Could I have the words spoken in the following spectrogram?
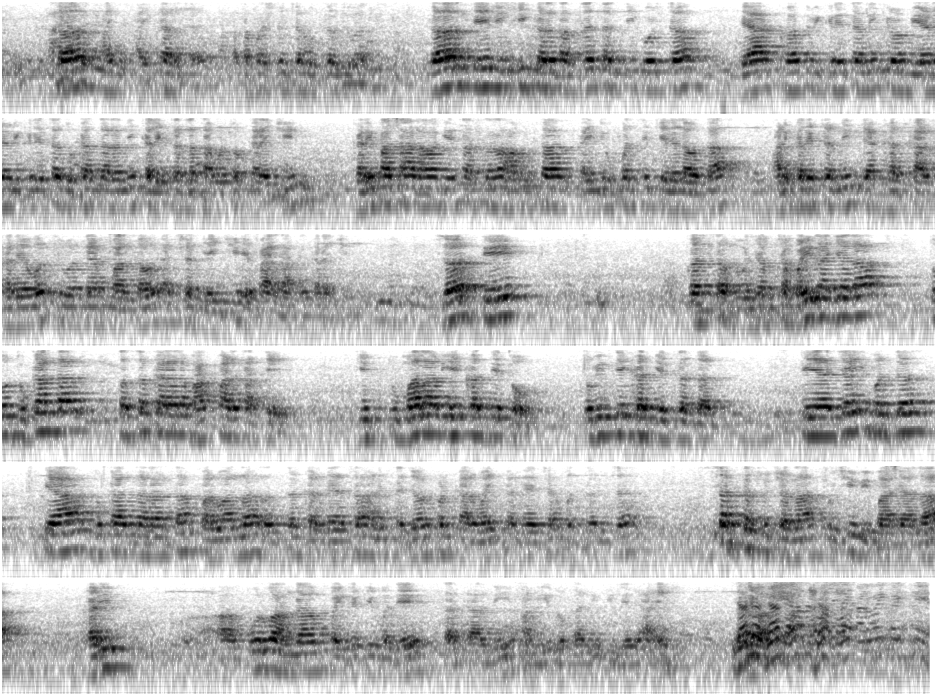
तर ऐका साहेब आता प्रश्नांच्या उत्तर देऊ जर ते लिंकिंग करत असलं तर ती गोष्ट त्या खत विक्रेत्यांनी किंवा बियाणं विक्रेता दुकानदारांनी कलेक्टरला ताबडतोब करायची. खरीपाचा आढावा घेत असताना हा मुद्दा काहींनी उपस्थित केलेला होता. आणि कलेक्टरनी त्या खत कारखान्यावर किंवा त्या मालकावर ऍक्शन घ्यायची एफ आय आर दाखल करायची. जर ते कस्त म्हणजे आमच्या बळीराजाला तो दुकानदार तसं करायला भाग पाडत असेल की तुम्हाला मी हे खत देतो तुम्ही ते खत घेतलं तर त्याच्याही बद्दल त्या दुकानदाराचा परवाना रद्द करण्याचा आणि त्याच्यावर पण कारवाई करण्याच्या बद्दलचं सक्त सूचना कृषी विभागाला खरीप पूर्व हंगाम बैठकीमध्ये सरकारने आम्ही लोकांनी दिलेल्या आहेत. कारवाई काहीच नाही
